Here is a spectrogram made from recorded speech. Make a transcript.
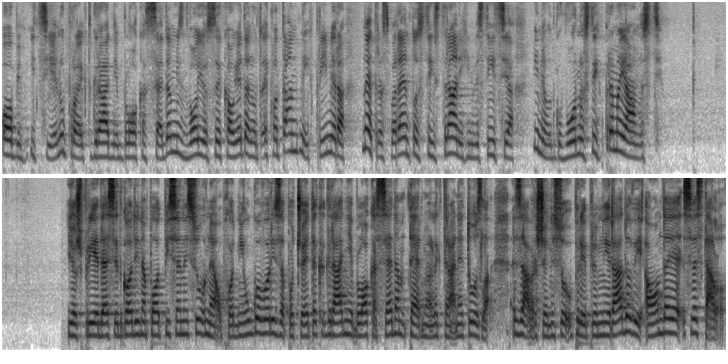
obim i cijenu, projekt gradnje bloka 7 izdvojio se kao jedan od eklatantnijih primjera netransparentnosti stranih investicija i neodgovornosti prema javnosti. Još prije deset godina potpisani su neophodni ugovori za početak gradnje bloka 7 termoelektrane Tuzla. Završeni su pripremni radovi, a onda je sve stalo.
